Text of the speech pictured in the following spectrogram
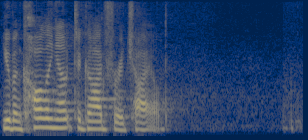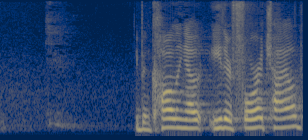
you've been calling out to God for a child. You've been calling out either for a child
